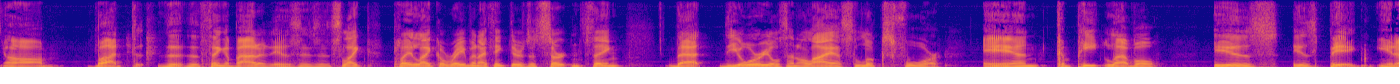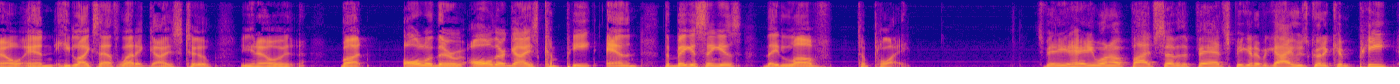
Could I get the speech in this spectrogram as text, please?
Um, but the the thing about it is, is it's like play like a Raven. I think there's a certain thing that the Orioles and Elias looks for, and compete level is is big, you know. And he likes athletic guys too, you know. But all of their all their guys compete, and the biggest thing is they love to play. It's Vinny and Haynie, 1057 The Fan. Speaking of a guy who's going to compete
